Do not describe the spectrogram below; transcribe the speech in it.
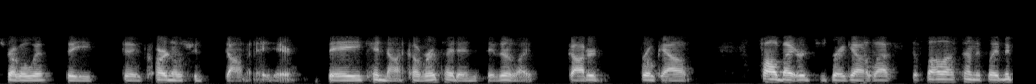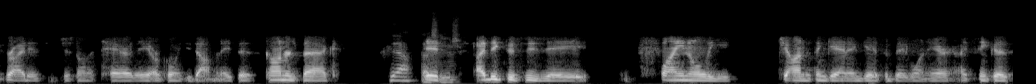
struggle with, the the Cardinals should dominate here. They cannot cover a tight end to save their life. Goedert broke out, followed by Ertz's breakout last the fall last time they played. McBride is just on a tear. They are going to dominate this. Conner's back. Yeah, that's It's, huge. I think this is a finally Jonathan Gannon gets a big one here. I think it's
